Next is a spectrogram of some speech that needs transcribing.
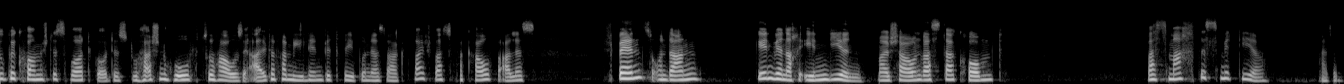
du bekommst das Wort Gottes, du hast einen Hof zu Hause, alter Familienbetrieb und er sagt, weißt du was, verkauf alles, spend's und dann Gehen wir nach Indien, mal schauen, was da kommt. Was macht es mit dir? Also, ein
